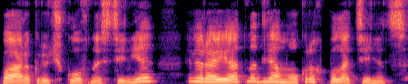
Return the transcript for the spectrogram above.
Пара крючков на стене, вероятно, для мокрых полотенец.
